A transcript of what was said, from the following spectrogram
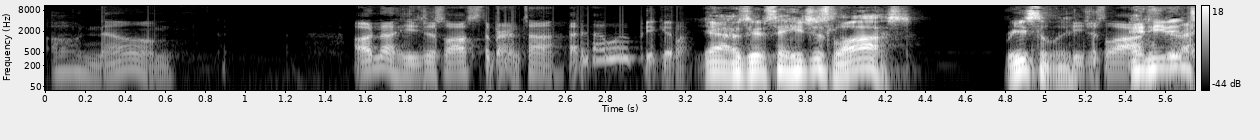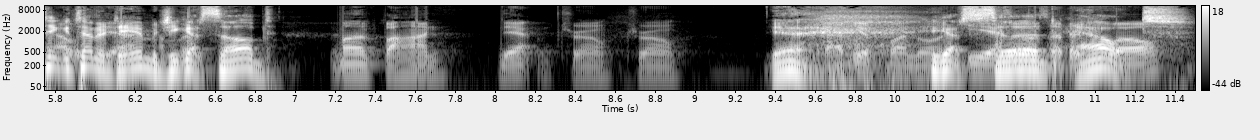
Oh no! Oh no, he just lost the burn. Huh? That, that would be a good one. yeah, I was gonna say he just lost recently. He just lost, and he didn't right? take a ton of Yeah, damage. He got subbed. Month behind. Yeah, true, true. Yeah, That'd be a fun one. he got is subbed out.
